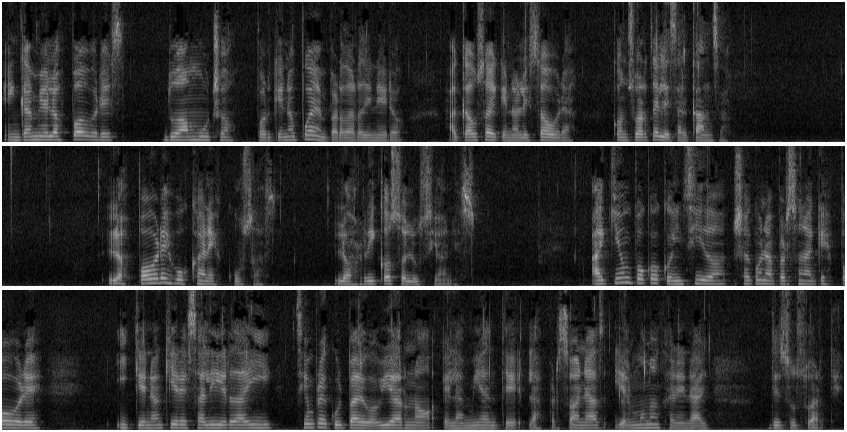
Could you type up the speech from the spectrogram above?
En cambio, los pobres dudan mucho porque no pueden perder dinero a causa de que no les sobra, con suerte les alcanza. Los pobres buscan excusas, los ricos soluciones. Aquí un poco coincido, ya que una persona que es pobre y que no quiere salir de ahí siempre culpa al gobierno, el ambiente, las personas y el mundo en general de su suerte,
